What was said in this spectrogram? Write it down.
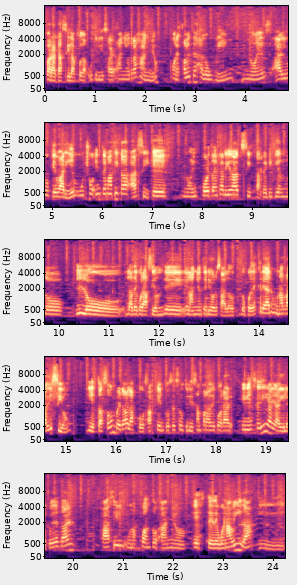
para que así las puedas utilizar año tras año. Honestamente, Halloween no es algo que varíe mucho en temática, así que no importa en realidad si estás repitiendo lo, la decoración del año anterior, o sea, lo, lo puedes crear una tradición y estas son, ¿verdad? Las cosas que entonces se utilizan para decorar en ese día y ahí le puedes dar fácil unos cuantos años este, de buena vida y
